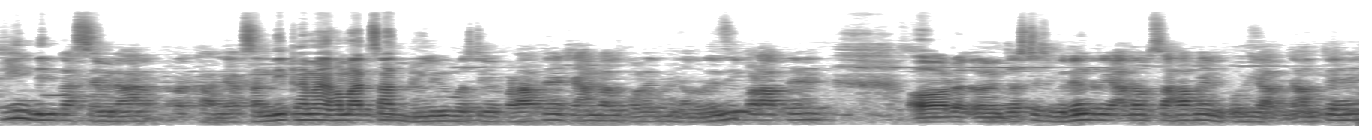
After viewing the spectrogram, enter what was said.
तीन दिन का सेमिनार रखा गया। संदीप है मैं हमारे साथ दिल्ली यूनिवर्सिटी में पढ़ाते हैं श्यामलाल कॉलेज में अंग्रेज़ी पढ़ाते हैं और जस्टिस वीरेंद्र यादव साहब हैं इनको भी आप जानते हैं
